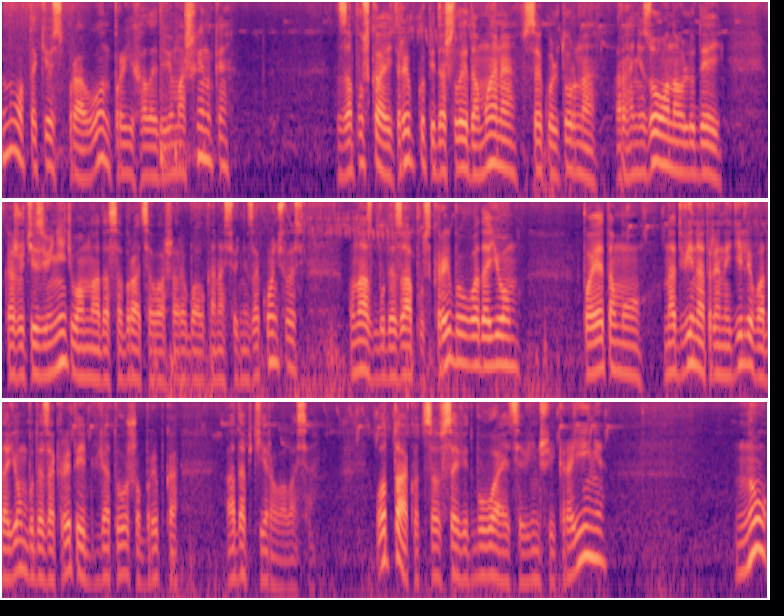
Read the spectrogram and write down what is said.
Ну, от такі ось справи. Вон приїхали дві машинки. Запускають рибку, підійшли до мене, все культурно організовано у людей. Кажуть, извиніть, вам треба зібратися, ваша рибалка на сьогодні закончилась. У нас буде запуск риби у водойом, поэтому на 2-3 неділі водойом буде закритий для того, щоб рибка адаптувалася. От так от це все відбувається в іншій країні. Ну,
